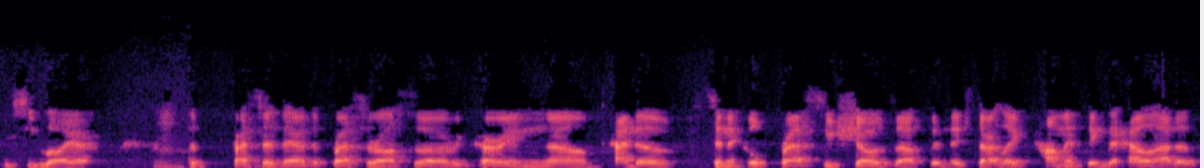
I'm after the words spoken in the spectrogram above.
greasy lawyer. Hmm. The press are there. The press are also a recurring um, kind of cynical press who shows up and they start like commenting the hell out of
